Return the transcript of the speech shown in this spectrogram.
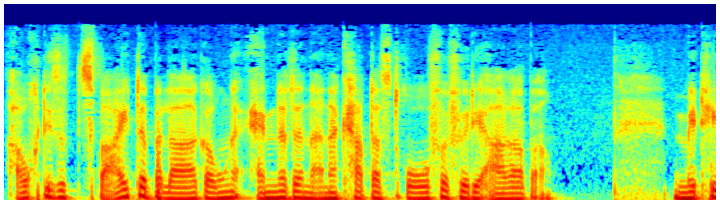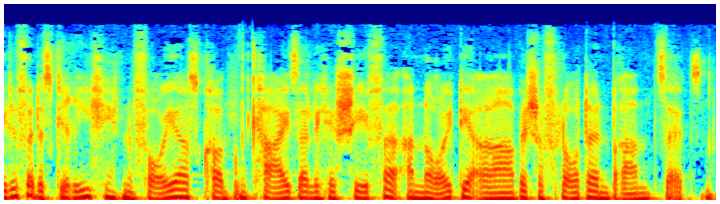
Auch diese zweite Belagerung endete in einer Katastrophe für die Araber. Mit Hilfe des griechischen Feuers konnten kaiserliche Schiffe erneut die arabische Flotte in Brand setzen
